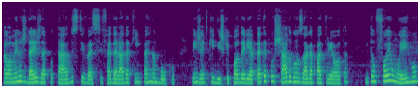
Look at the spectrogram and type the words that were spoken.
pelo menos 10 deputados se tivesse se federado aqui em Pernambuco. Tem gente que diz que poderia até ter puxado Gonzaga Patriota, então foi um erro.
